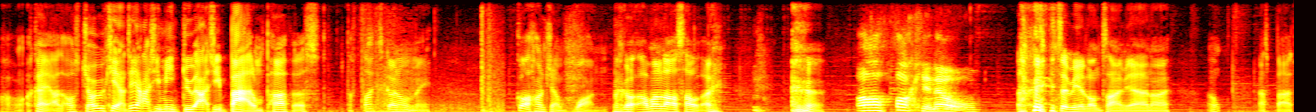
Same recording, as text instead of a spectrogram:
Oh, okay, I, I was joking. I didn't actually mean do actually bad on purpose. What the fuck's going on with me? Got 101. I got. I'm on last hole though. Oh, fucking hell. it took me a long time. Yeah, I know. Oh, that's bad.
